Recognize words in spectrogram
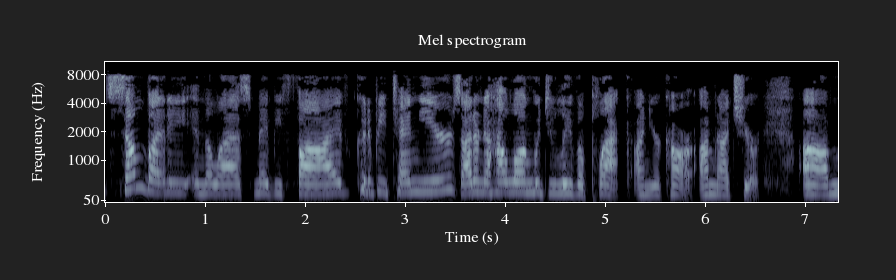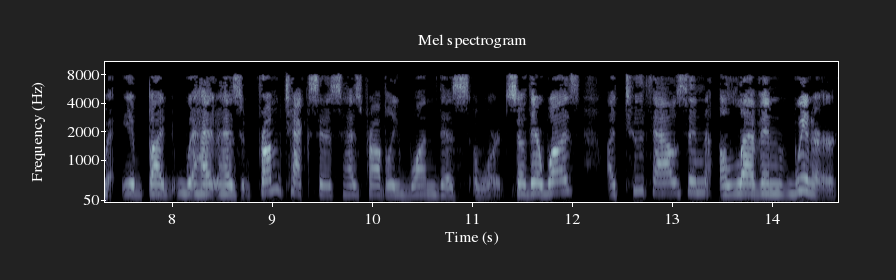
somebody in the last maybe five, could it be ten years? I don't know. How long would you leave a plaque on your car? I'm not sure. Um, but has from Texas has probably won this award. So there was a 2011 winner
